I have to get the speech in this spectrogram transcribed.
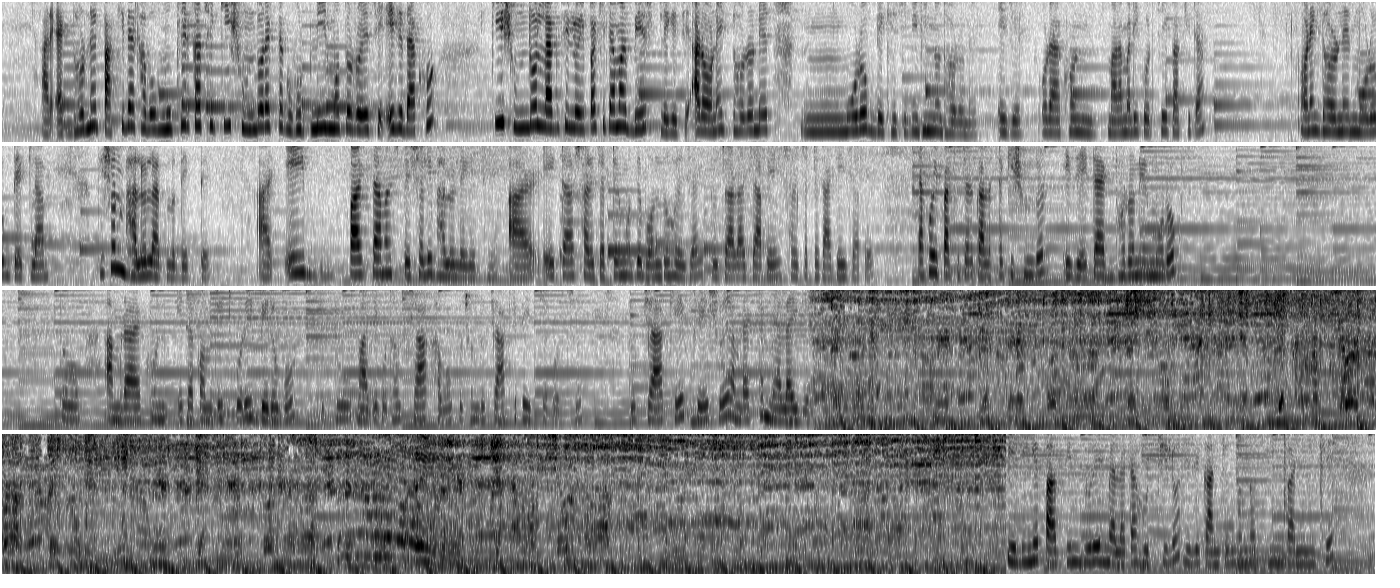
আর এক ধরনের পাখি দেখাবো, মুখের কাছে কি সুন্দর একটা ঘুটনির মতো রয়েছে। এই যে দেখো কি সুন্দর লাগছিল। এই পাখিটা আমার বেস্ট লেগেছে। আর অনেক ধরনের মোরগ দেখেছি, বিভিন্ন ধরনের। এই যে, ওরা এখন মারামারি করছে এই পাখিটা। অনেক ধরনের মোরগ দেখলাম। ভীষণ ভালো লাগল দেখতে। আর এই পার্কটা আমার স্পেশালি ভালো লেগেছে। আর এটা সাড়ে চারটের মধ্যে বন্ধ হয়ে যায়। তো যারা যাবে, সাড়ে চারটের আগেই যাবে। দেখো এই পাখিটার কালারটা কি সুন্দর। এই যে, এটা এক ধরনের মোরগ। আমরা এখন এটা কমপ্লিট করেই বেরোবো। একটু মাঝে কোথাও চা খাব। প্রচণ্ড চা খেতে ইচ্ছে করছে। তো চা খেয়ে ফ্রেশ হয়ে আমরা একটা মেলায় গেলাম। পাঁচ দিন ধরে মেলাটা হচ্ছিল। এই যে কাঞ্চনজঙ্ঘা থিম বানিয়েছে,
